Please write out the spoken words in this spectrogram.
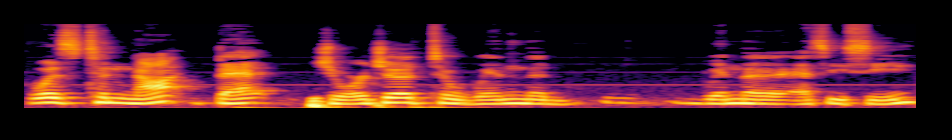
was to not bet Georgia to win the win the SEC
